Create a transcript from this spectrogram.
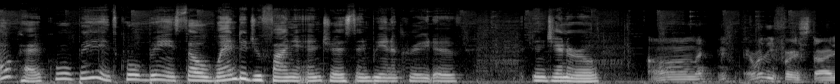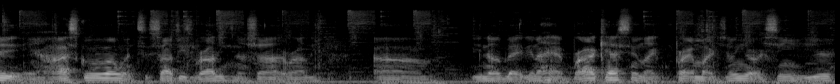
Okay, cool beans, cool beans. So when did you find your interest in being a creative in general? Um, it, really first started in high school. I went to Southeast Raleigh. You know, shout out Raleigh. Um, you know, back then I had broadcasting like probably my junior or senior year,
